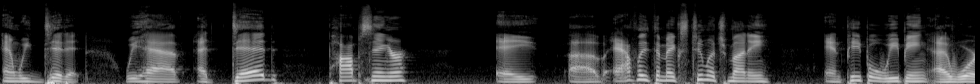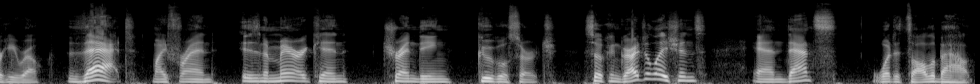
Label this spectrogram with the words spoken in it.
And we did it. We have a dead pop singer a uh, athlete that makes too much money and people weeping a war hero. That, my friend, is an American trending Google search. So congratulations, and that's what it's all about.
